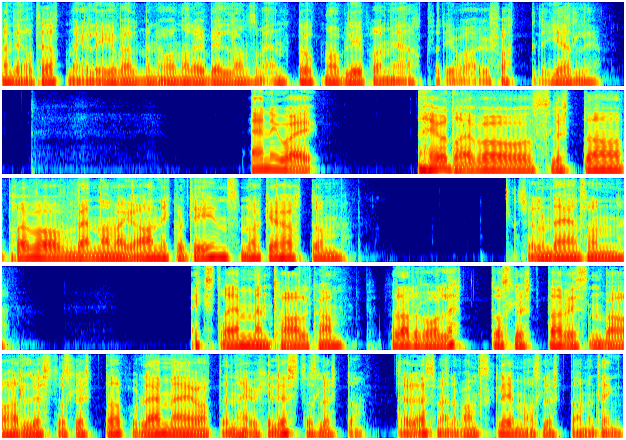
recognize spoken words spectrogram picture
men det irriterte meg allikevel med noen av de bildene som endte opp med å bli premiert, for de var ufattelig kjedelige. Anyway, jeg har jo drevet og slutta, prøvd å venne meg av nikotin, som dere har hørt om, selv om det er en sånn ekstrem mental kamp, for det hadde vært lett å slutte hvis en bare hadde lyst til å slutte, problemet er jo at en har jo ikke lyst til å slutte, det er jo det som er det vanskelige med å slutte med ting.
